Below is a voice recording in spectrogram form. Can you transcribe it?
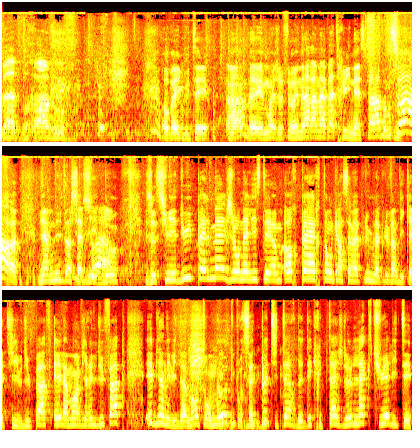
Bah bravo Oh bah écoutez, hein, ben moi je fais honneur à ma patrie, n'est-ce pas? Bonsoir Bienvenue dans Bonsoir. Hebdo. Je suis Edoui Pellemel, journaliste et homme hors pair, tant grâce à ma plume la plus vindicative du PAF et la moins virile du FAP, et bien évidemment ton hôte pour cette petite heure de décryptage de l'actualité.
